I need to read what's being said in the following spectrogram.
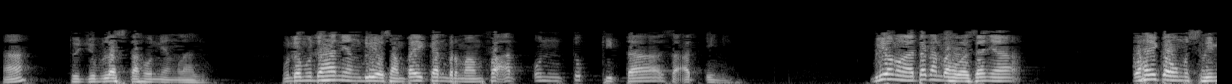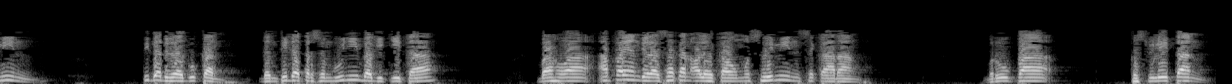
Hah? 17 tahun yang lalu. Mudah-mudahan yang beliau sampaikan bermanfaat untuk kita saat ini. Beliau mengatakan bahwasanya wahai kaum muslimin tidak diragukan dan tidak tersembunyi bagi kita bahwa apa yang dirasakan oleh kaum muslimin sekarang berupa kesulitan,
